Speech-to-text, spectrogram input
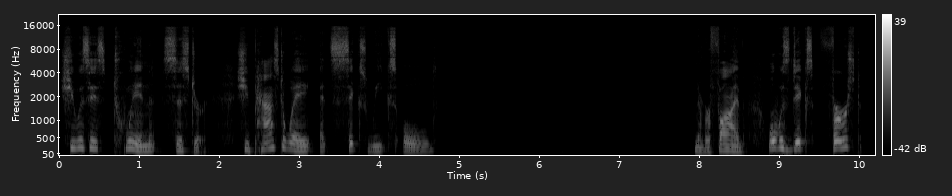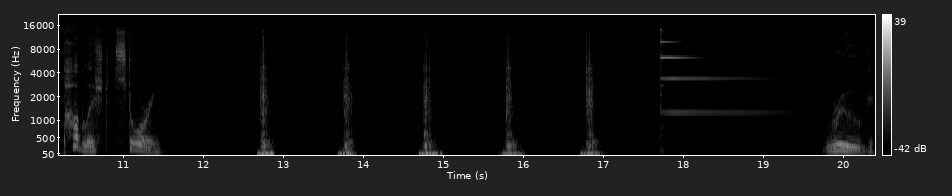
She was his twin sister. She passed away at six weeks old. Number 5. What was Dick's first published story? Roog.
